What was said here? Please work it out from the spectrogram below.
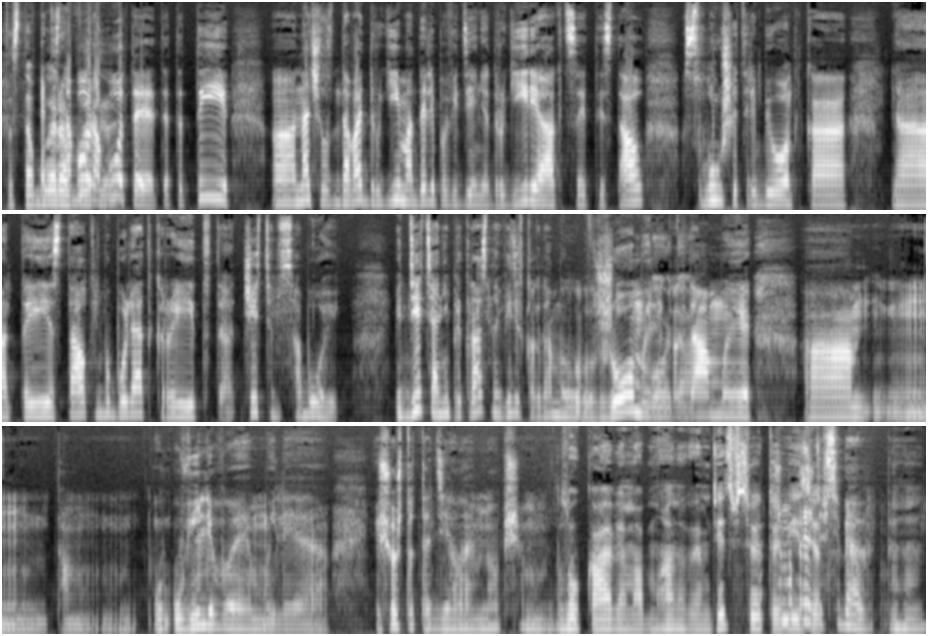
Это с тобой, это работает. с тобой работает. Это ты э, начал давать другие модели поведения, другие реакции. Ты стал слушать ребенка, э, ты стал к нему более открыт, честен с собой. Ведь дети, они прекрасно видят, когда мы лжем или Ой, когда да. мы а, там увиливаем или еще что-то делаем. Ну, в общем... Лукавим, обманываем. Дети все ну, это видят. прежде себя. Угу.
